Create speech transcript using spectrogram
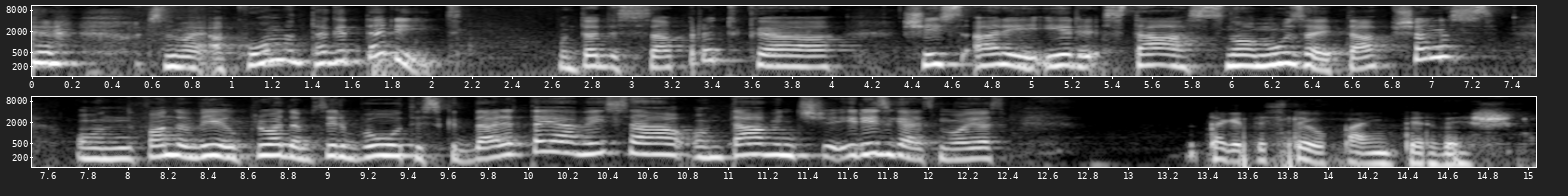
es domāju, ko man tagad darīt? Un tad es sapratu, ka šis arī ir stāsts no muzeja tapšanas. Un fondam viegli, protams, ir būtiska daļa tajā visā, un tā viņš ir izgaismojies. Tagad es tev paintervēšu.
